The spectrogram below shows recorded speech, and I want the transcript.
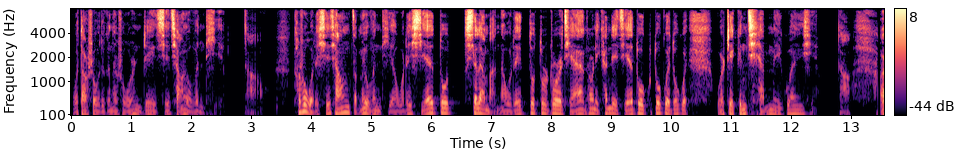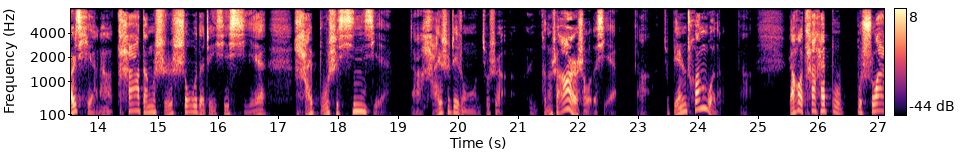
我当时我就跟他说：“我说你这鞋墙有问题啊。”他说：“我这鞋墙怎么有问题啊？我这鞋都限量版的，我这都都是多少钱？”他说：“你看这鞋多多贵多贵。”我说：“这跟钱没关系啊，而且呢，他当时收的这些鞋还不是新鞋啊，还是这种就是可能是二手的鞋啊，就别人穿过的。”啊，然后他还不不刷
